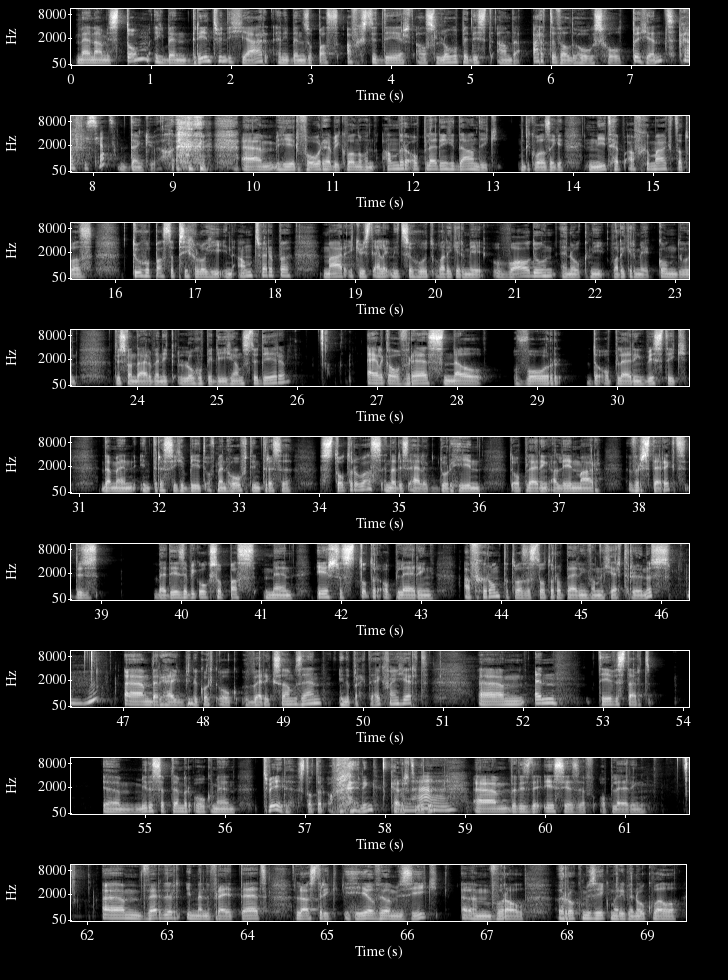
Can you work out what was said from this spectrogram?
Mijn naam is Tom, ik ben 23 jaar en ik ben zo pas afgestudeerd als logopedist aan de Artevelde Hogeschool te Gent. Proficiat. Dank u wel. um, hiervoor heb ik wel nog een andere opleiding gedaan die ik, moet ik wel zeggen, niet heb afgemaakt. Dat was toegepaste psychologie in Antwerpen, maar ik wist eigenlijk niet zo goed wat ik ermee wou doen en ook niet wat ik ermee kon doen. Dus vandaar ben ik logopedie gaan studeren. Eigenlijk al vrij snel voor de opleiding wist ik dat mijn interessegebied of mijn hoofdinteresse stotter was. En dat is eigenlijk doorheen de opleiding alleen maar versterkt. Dus bij deze heb ik ook zo pas mijn eerste stotteropleiding afgerond. Dat was de stotteropleiding van Gert Reunes. Mm -hmm. daar ga ik binnenkort ook werkzaam zijn in de praktijk van Gert. Um, en tevens start um, midden september ook mijn tweede stotteropleiding. Ik er tweede. Um, dat is de ECSF-opleiding. Um, verder, in mijn vrije tijd, luister ik heel veel muziek. vooral rockmuziek, maar ik ben ook wel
